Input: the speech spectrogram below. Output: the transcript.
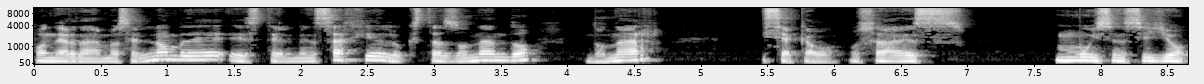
poner nada más el nombre, este, el mensaje, lo que estás donando, donar y se acabó. O sea, es muy sencillo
